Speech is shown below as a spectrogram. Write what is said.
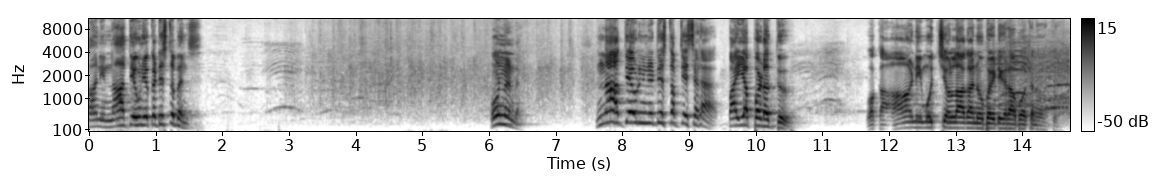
కానీ నా దేవుని యొక్క డిస్టర్బెన్స్. ఉండండి. నా దేవుడు నిన్ను డిస్టర్బ్ చేశాడా? భయపడద్దు. ఒక ఆణి ముత్యంలాగా నువ్వు బయటికి రాబోతున్నావు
